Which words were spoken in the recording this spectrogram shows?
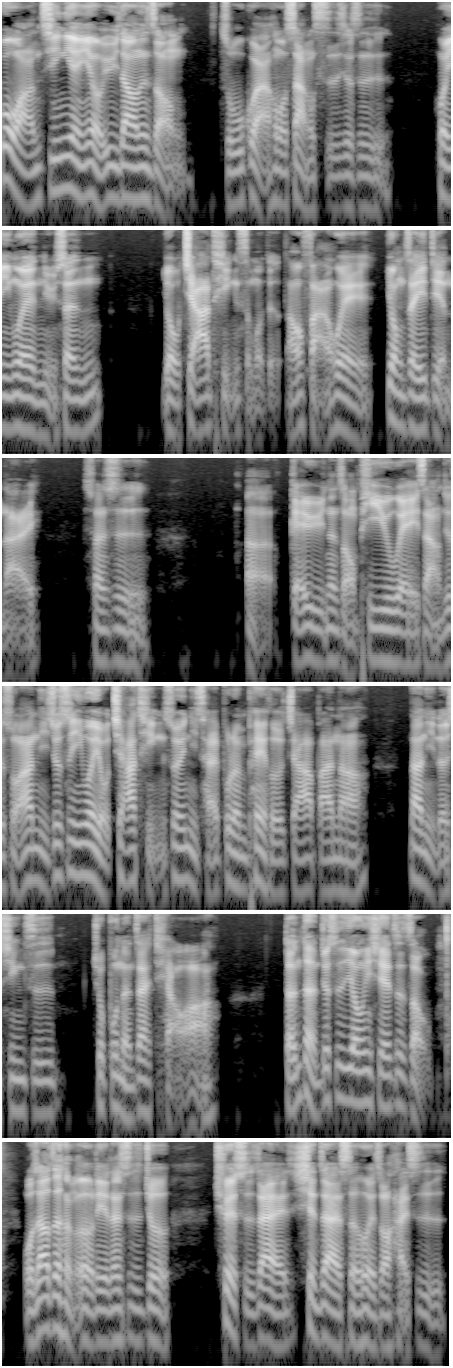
过往经验也有遇到那种。主管或上司就是会因为女生有家庭什么的，然后反而会用这一点来算是呃给予那种 PUA，这样就说啊，你就是因为有家庭，所以你才不能配合加班啊，那你的薪资就不能再调啊，等等，就是用一些这种，我知道这很恶劣，但是就确实在现在的社会中还是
